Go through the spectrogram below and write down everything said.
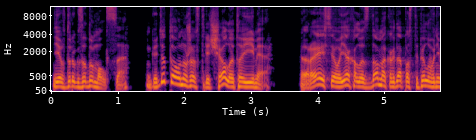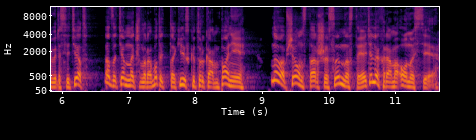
и вдруг задумался. Где-то он уже встречал это имя. Рейси уехал из дома, когда поступил в университет, а затем начал работать в токийской туркомпании, но вообще он старший сын настоятеля храма Онуси.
